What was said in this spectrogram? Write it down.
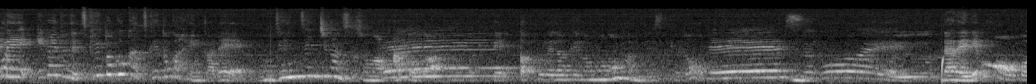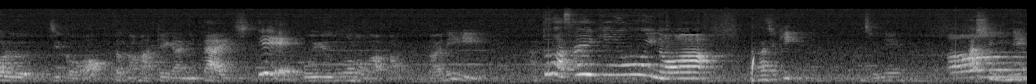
これ意外とねつけとくかつけとかへんかでもう全然違うんですよその後が。ってこれだけのものなんですけどへえすごい、こういう誰でも起こる事故とか、まあ、怪我に対してこういうものがあったりあとは最近多いのは間敷きですね。足にね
